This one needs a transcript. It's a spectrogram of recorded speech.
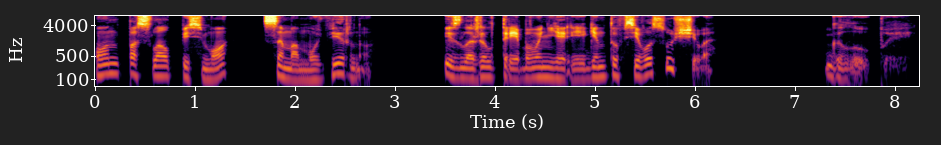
Он послал письмо самому Вирну, изложил требования регенту всего сущего. «Глупый,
